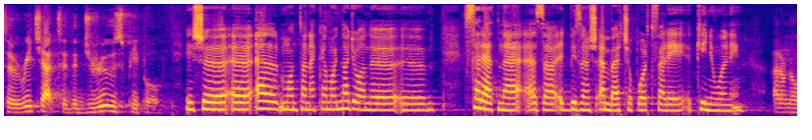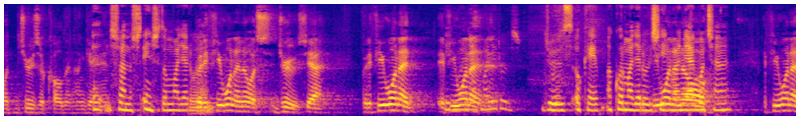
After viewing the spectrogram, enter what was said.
to reach out to the Druze people És ö, ö, elmondta nekem, hogy nagyon ö, ö, szeretne ez a, egy bizonyos embercsoport felé kinyúlni. I don't know what Druze are called in Hungarian. Sajnos én sem tudom magyarul. But if you want to know us Druze, yeah. But if you want to, if Így you want to? Jews, oké, okay, akkor magyarul is így mondják, know, bocsánat. if you want to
